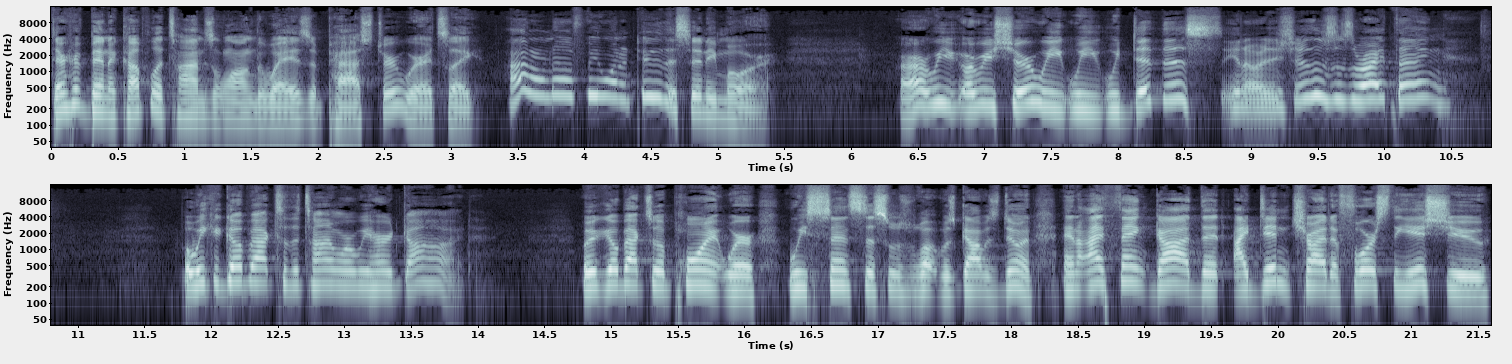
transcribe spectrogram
there have been a couple of times along the way as a pastor where it's like, I don't know if we want to do this anymore. Are we are we sure we, we, we did this? You know, are you sure this is the right thing? But we could go back to the time where we heard God. We go back to a point where we sensed this was what was God was doing. And I thank God that I didn't try to force the issue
